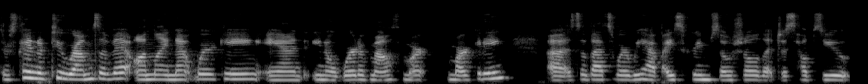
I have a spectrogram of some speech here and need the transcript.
there's kind of two realms of it: online networking and you know word of mouth mar- marketing. Uh, so that's where we have Ice Cream Social that just helps you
